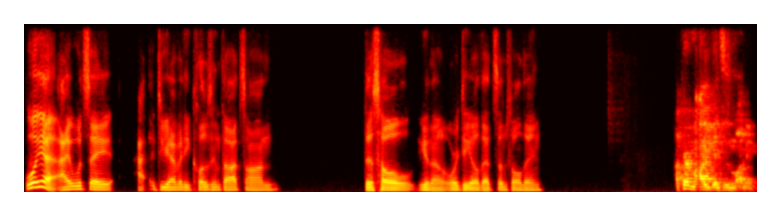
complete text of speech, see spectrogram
well, yeah, I would say. Do you have any closing thoughts on this whole you know ordeal that's unfolding? I pray Mike gets his money.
